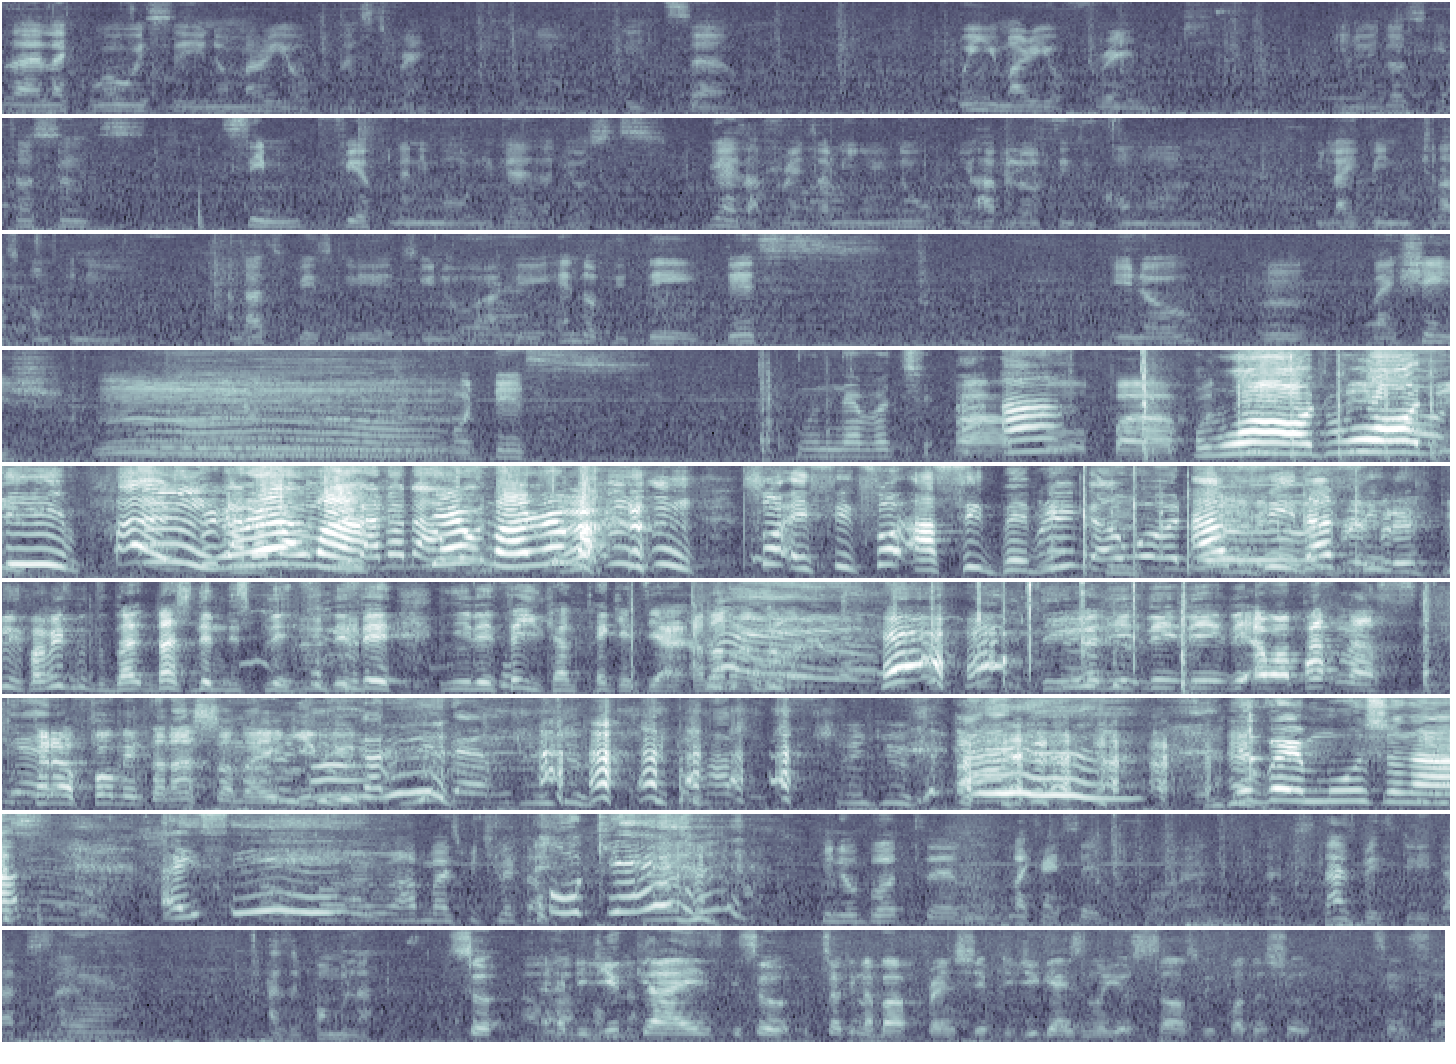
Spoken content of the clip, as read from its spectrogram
It's like, like we always say, you know, marry your best friend. You know, it's um, when you marry your friend, you know, it does it doesn't seem fearful anymore. You guys are just you guys are friends. I mean, you know, you have a lot of things in common. You like being in each other's company, and that's basically it. You know, at the end of the day, this, you know, Mm. like change. Mm. You know, for this. We'll never change. Powerful, powerful. Word, word, deep. Hey, Mm, bring another- bring Rema, Rema. Rema. Mm, mm. So a seed, so a seed, baby. Bring a word. Acid, that's it. please, please permit me to dash them this plate. They say they say you can take it. Yeah, another one. The, the, the, the, the, our partners, Yeah. Terraform International, I give You you. can see. You can have it. Thank you. You're very emotional. I see. I'll have my speech later. Okay. you know, but um, like I said before, that's that's basically that's um, Yeah. that's a formula. So, uh, did you guys? So, talking about friendship, did you guys know yourselves before the show? Since uh,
